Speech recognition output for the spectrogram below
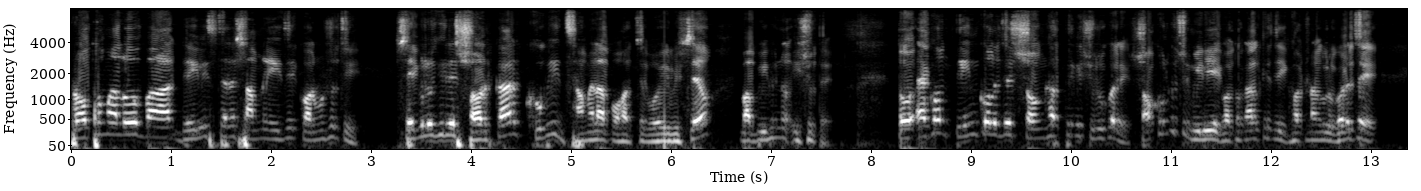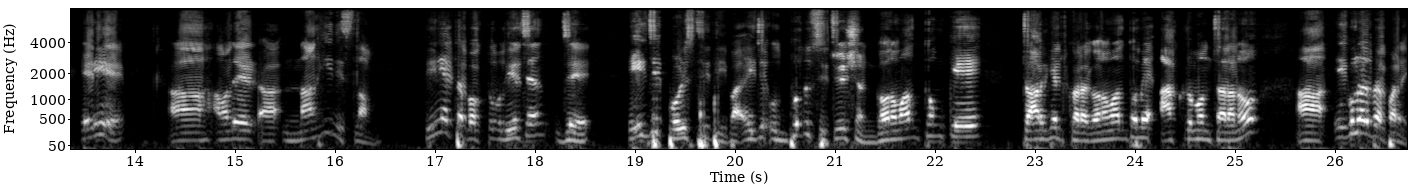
প্রথম আলো বা ডেইলি স্টারের সামনে এই যে কর্মসূচি, সেগুলো ঘিরে সরকার খুবই ঝামেলা পোহাচ্ছে বহির্বিশ্বেও বা বিভিন্ন ইস্যুতে। তো এখন তিন কলেজের সংঘাত থেকে শুরু করে সকল কিছু মিলিয়ে গতকালকে যে ঘটনাগুলো ঘটেছে, এ নিয়ে আমাদের নাহিদ ইসলাম, তিনি একটা বক্তব্য দিয়েছেন যে এই যে পরিস্থিতি বা এই যে উদ্ভূত সিচুয়েশন গণমাধ্যমকে টার্গেট করা, গণমাধ্যমে আক্রমণ চালানো এগুলোর ব্যাপারে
